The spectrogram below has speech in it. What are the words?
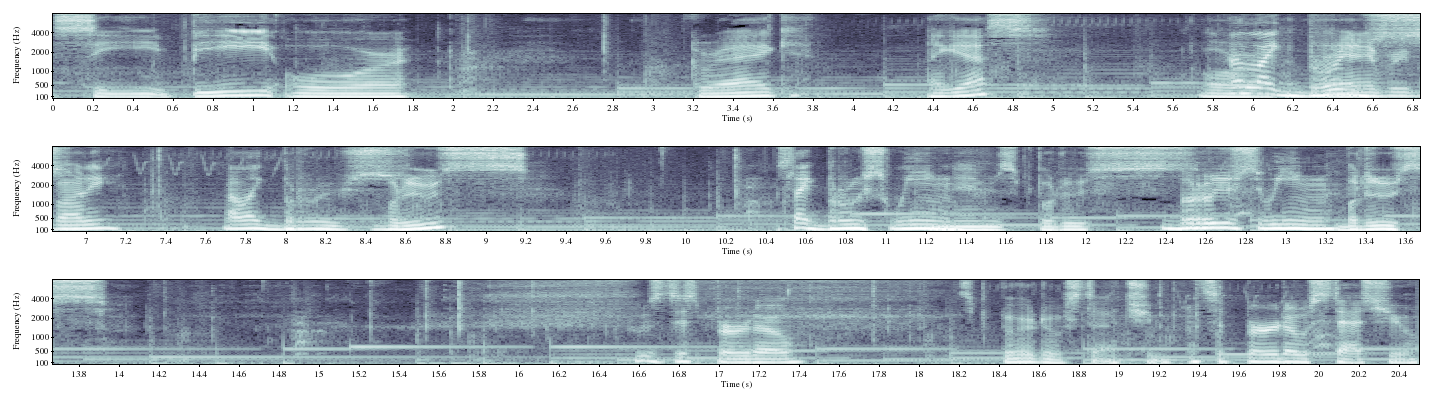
CB or Gregg, I guess. Or I like Bruce. Everybody. I like Bruce. Bruce. It's like Bruce Wayne. Name's Bruce. Bruce Wayne. Bruce. Who's this birdo? It's Birdo statue. It's a birdo statue.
